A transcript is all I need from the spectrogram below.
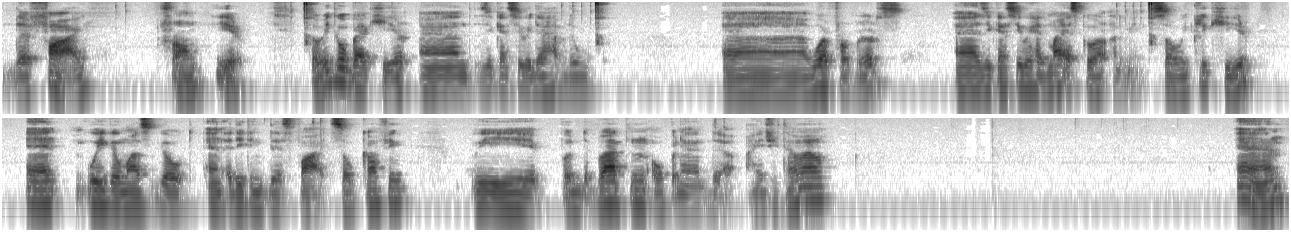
the file from here. So we go back here and as you can see we have the uh, word forwarders as you can see we have MySQL admin. So we click here and we go must go and editing this file. So config we put the button open the HTML and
